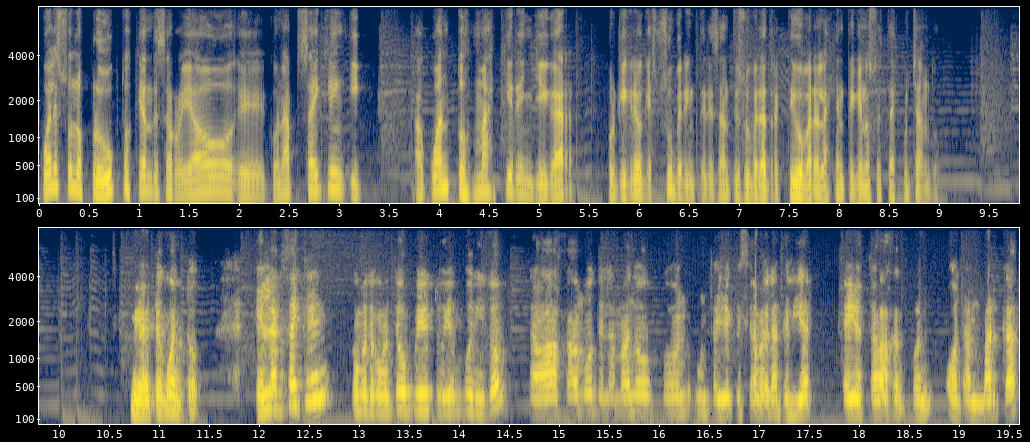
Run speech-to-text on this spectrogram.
cuáles son los productos que han desarrollado eh, con Upcycling y a cuántos más quieren llegar, porque creo que es súper interesante y súper atractivo para la gente que nos está escuchando. Mira, te cuento. El Upcycling, como te comenté, es un proyecto bien bonito. Trabajamos de la mano con un taller que se llama El Atelier. Ellos trabajan con otras marcas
